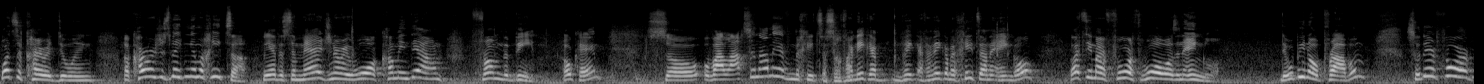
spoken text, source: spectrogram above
What's a kaira doing? A kaira is just making a machitza. We have this imaginary wall coming down from the beam. Okay, so. So if I make a make, if I make a mechitza on an angle, let's say my fourth wall was an angle, there will be no problem. So therefore,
